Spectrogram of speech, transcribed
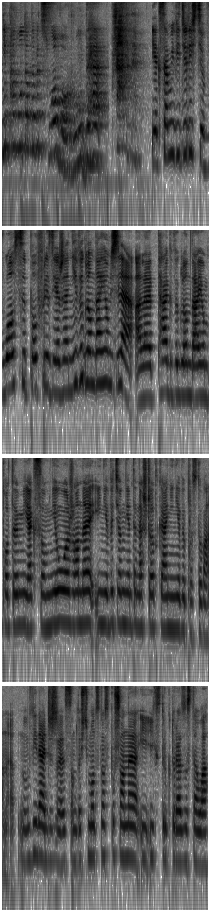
nie padło tam nawet słowo rude. W żadnym. Jak sami widzieliście, włosy po fryzjerze nie wyglądają źle, ale tak wyglądają po tym, jak są nieułożone i nie wyciągnięte na szczotkę ani nie wyprostowane. No, widać, że są dość mocno spuszczone i ich struktura została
